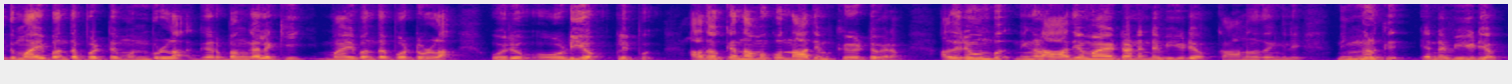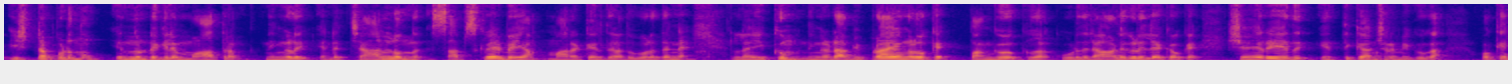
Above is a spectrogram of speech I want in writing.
ഇതുമായി ബന്ധപ്പെട്ട് മുൻപുള്ള ഗർഭം കലക്കിയുമായി ബന്ധപ്പെട്ടുള്ള ഒരു ഓഡിയോ ക്ലിപ്പ് അതൊക്കെ നമുക്കൊന്ന് ആദ്യം കേട്ട് വരാം. അതിനു മുമ്പ് നിങ്ങൾ ആദ്യമായിട്ടാണ് എന്റെ വീഡിയോ കാണുന്നതെങ്കിൽ നിങ്ങൾക്ക് എന്റെ വീഡിയോ ഇഷ്ടപ്പെടുന്നു എന്നുണ്ടെങ്കിൽ മാത്രം നിങ്ങൾ എന്റെ ചാനലൊന്ന് സബ്സ്ക്രൈബ് ചെയ്യാൻ മറക്കരുത്. അതുപോലെ തന്നെ ലൈക്കും നിങ്ങളുടെ അഭിപ്രായങ്ങളൊക്കെ പങ്കുവെക്കുക കൂടുതൽ ആളുകളിലേക്കൊക്കെ ഷെയർ ചെയ്ത് എത്തിക്കാൻ ശ്രമിക്കുക. ഓക്കെ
